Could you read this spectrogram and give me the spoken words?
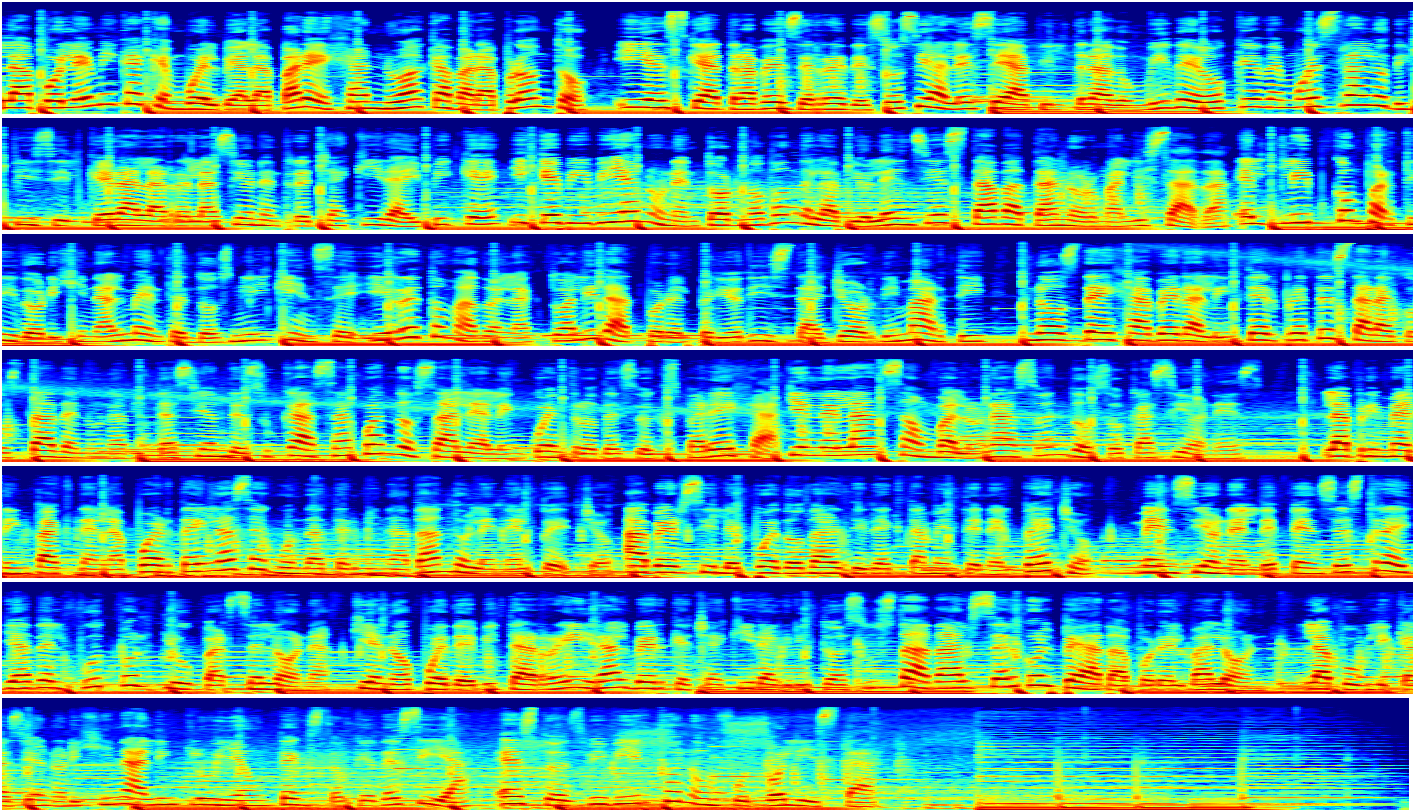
La polémica que envuelve a la pareja no acabará pronto, y es que a través de redes sociales se ha filtrado un video que demuestra lo difícil que era la relación entre Shakira y Piqué y que vivía en un entorno donde la violencia estaba tan normalizada. El clip compartido originalmente en 2015 y retomado en la actualidad por el periodista Jordi Marti nos deja ver al intérprete estar acostada en una habitación de su casa cuando sale al encuentro de su expareja, quien le lanza un balonazo en dos ocasiones. La primera impacta en la puerta y la segunda termina dándole en el pecho. A ver si le puedo dar directamente en el pecho, menciona el defensa estrella del Fútbol Club Barcelona, quien no puede evitar reír al ver que Shakira gritó asustada al ser golpeada por el balón. La publicación original incluía un texto que decía: Esto es vivir con un futbolista.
